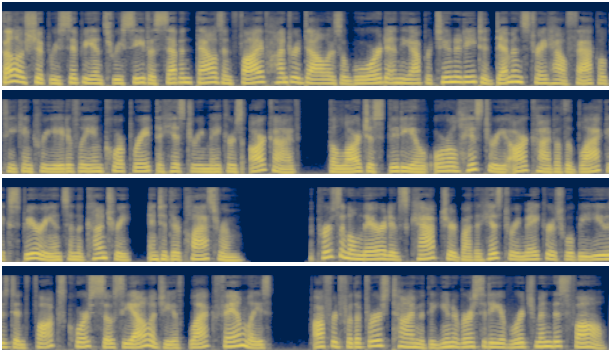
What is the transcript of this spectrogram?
Fellowship recipients receive a $7,500 award and the opportunity to demonstrate how faculty can creatively incorporate the HistoryMakers Archive, the largest video oral history archive of the Black experience in the country, into their classroom. The personal narratives captured by the HistoryMakers will be used in Faulk's course Sociology of Black Families, offered for the first time at the University of Richmond this fall.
